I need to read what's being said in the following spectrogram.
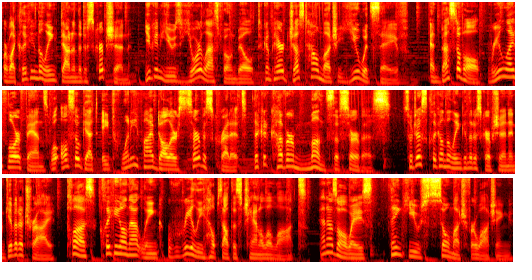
or by clicking the link down in the description, you can use your last phone bill to compare just how much you would save. And best of all, Real Life Lore fans will also get a $25 service credit that could cover months of service. So just click on the link in the description and give it a try. Plus, clicking on that link really helps out this channel a lot. And as always, thank you so much for watching.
